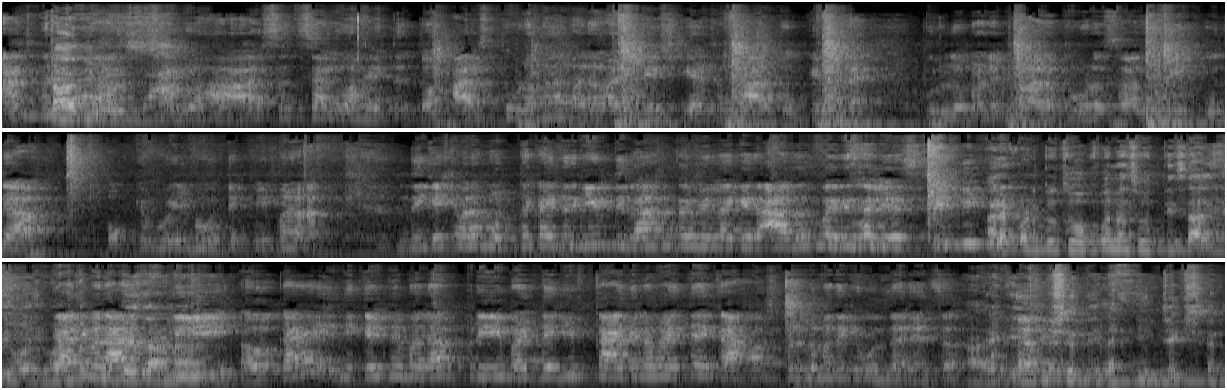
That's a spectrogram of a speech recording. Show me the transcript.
आज दहा दिवस. चालू हा असंच चालू आहे तर तो आज थोडं मला बरं वाटते श्रियांचा आज ओके झालाय पूर्णपणे मला थोडस मी उद्या ओके होईल बहुतेक मी पण निकेश मला मोठं काहीतरी गिफ्ट दिला असं तर मी लगेच आजच बरी झाली असती. अरे पण तू झोपूनच दिवसभर तर कुठे जाणार? प्री अं, काय निकेशने मला प्री बर्थडे गिफ्ट काय दिलं माहितीये का? हॉस्पिटलमध्ये घेऊन जाण्याचं. हा एक इंजेक्शन दिला इंजेक्शन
